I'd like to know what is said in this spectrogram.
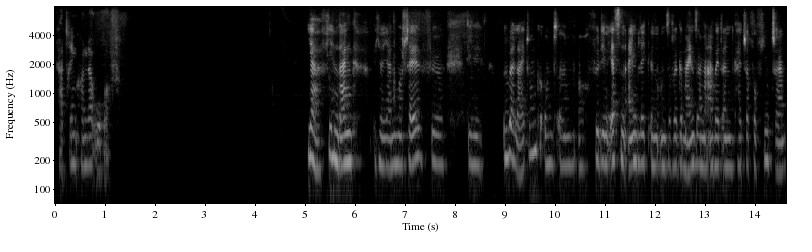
Katrin Konda-Orow. Ja, vielen Dank, Juliane Moschel, für die Überleitung und ähm, auch für den ersten Einblick in unsere gemeinsame Arbeit an Culture for Future.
